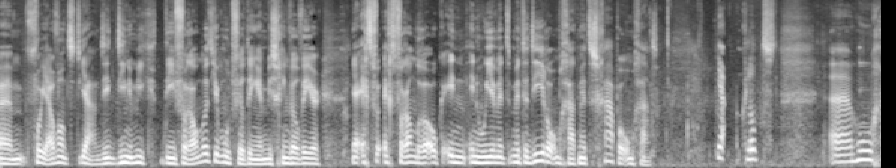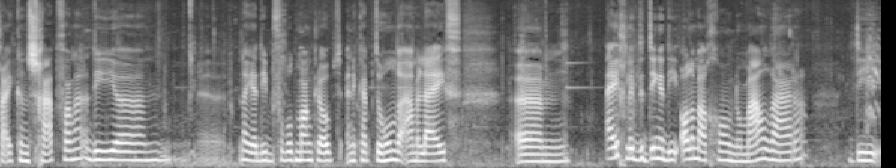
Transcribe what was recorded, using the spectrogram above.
um, voor jou? Want ja, die dynamiek die verandert. Je moet veel dingen misschien wel weer ja, echt, echt veranderen. Ook in, in hoe je met, met de dieren omgaat, met de schapen omgaat. Ja, klopt. Uh, hoe ga ik een schaap vangen die, uh, uh, nou ja, die bijvoorbeeld mank loopt en ik heb de honden aan mijn lijf. Um, eigenlijk de dingen die allemaal gewoon normaal waren, die,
